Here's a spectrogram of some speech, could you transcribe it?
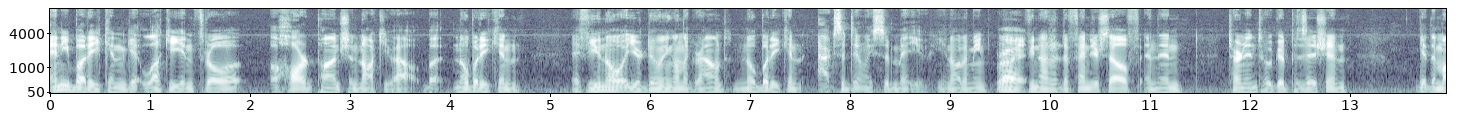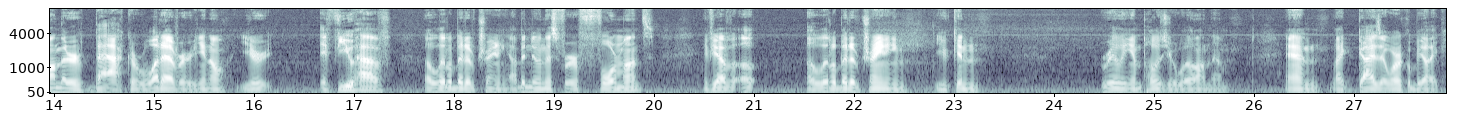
anybody can get lucky and throw a, hard punch and knock you out, but nobody can. If you know what you're doing on the ground, nobody can accidentally submit you. You know what I mean? right. if you know how to defend yourself and then turn into a good position, get them on their back or whatever, you know, you're if you have a little bit of training. I've been doing this for 4 months. If you have a a little bit of training, you can really impose your will on them. And like guys at work will be like,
